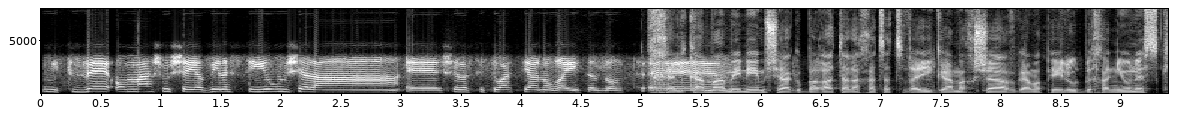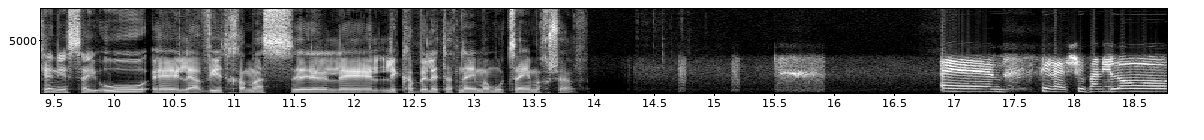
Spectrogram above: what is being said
מתווה או משהו שיביא לסיום של, ה, אה, של הסיטואציה הנוראית הזאת. חלקם אה, מאמינים שהגברת הלחץ הצבאי, גם עכשיו, גם הפעילות בח'אן יונס, כן יסייעו אה, להביא את חמאס לקבל את התנאים המוצעים עכשיו. תראה, שוב, אני לא,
